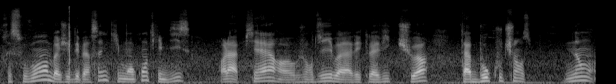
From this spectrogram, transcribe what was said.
Très souvent, bah, j'ai des personnes qui me rencontrent qui me disent, voilà Pierre, aujourd'hui, bah, avec la vie que tu as, tu as beaucoup de chance. Non,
